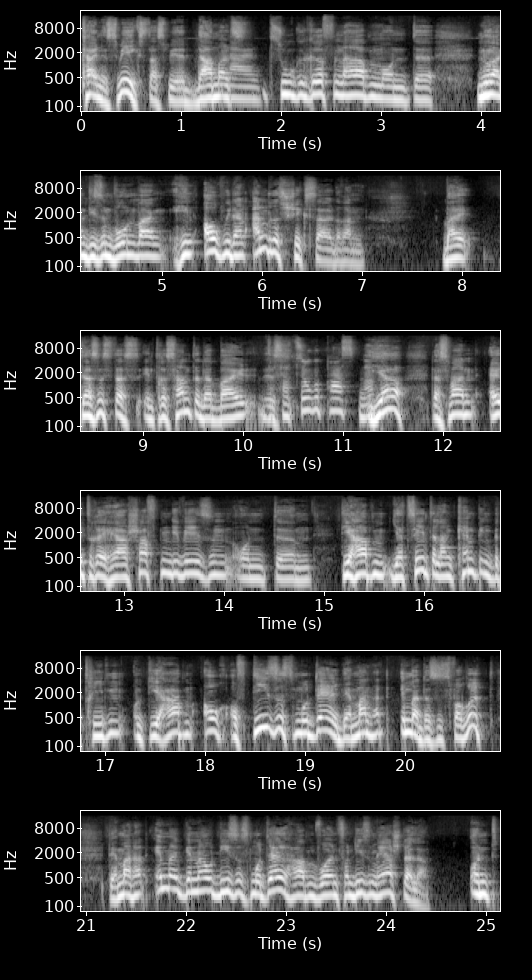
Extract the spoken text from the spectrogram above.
keineswegs, dass wir damals Nein. zugegriffen haben und äh, nur an diesem Wohnwagen hing auch wieder ein anderes Schicksal dran. Weil das ist das Interessante dabei. Das hat so gepasst, ne? Ja, das waren ältere Herrschaften gewesen und ähm, die haben jahrzehntelang Camping betrieben und die haben auch auf dieses Modell, der Mann hat immer, das ist verrückt, der Mann hat immer genau dieses Modell haben wollen von diesem Hersteller. Und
